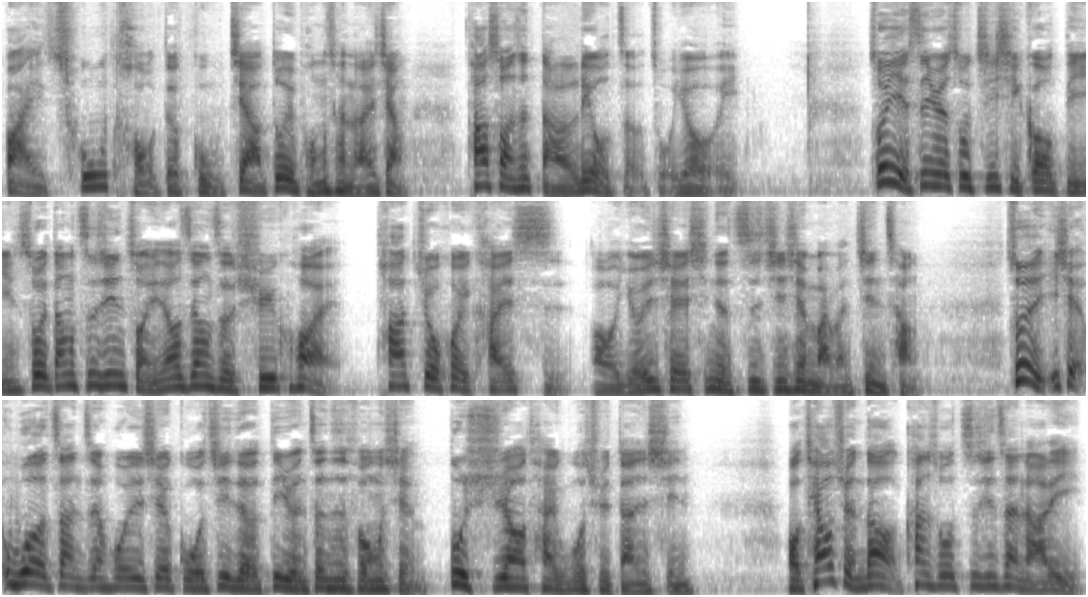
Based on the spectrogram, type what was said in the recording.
百出头的股价对鹏程来讲。它算是打了六折左右而已，所以也是因为说机器够低，所以当资金转移到这样子的区块，它就会开始哦有一些新的资金线买完进场，所以一些乌俄战争或一些国际的地缘政治风险不需要太过去担心哦。挑选到看说资金在哪里，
